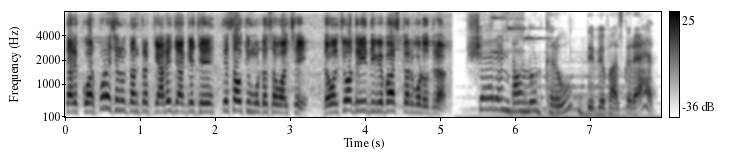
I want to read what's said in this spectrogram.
ત્યારે કોર્પોરેશનનું તંત્ર ક્યારે જાગે છે તે સૌથી મોટો સવાલ છે. Dhaval Chaudhari Divya Bhaskar Vadodara. Share and download કરો દિવ્ય ભાસ્કર એપ.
